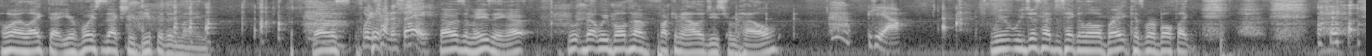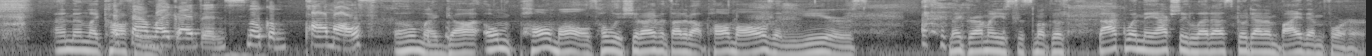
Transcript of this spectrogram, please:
Oh, I like that. Your voice is actually deeper than mine. That was What are you trying to say? that was amazing. I, that we both have fucking allergies from hell. Yeah. We, we just had to take a little break because we're both like, and then like I coughing. sound like I've been smoking Pall Malls. oh my god! Oh, Pall Malls. Holy shit! I haven't thought about Pall Malls in years. My grandma used to smoke those back when they actually let us go down and buy them for her.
